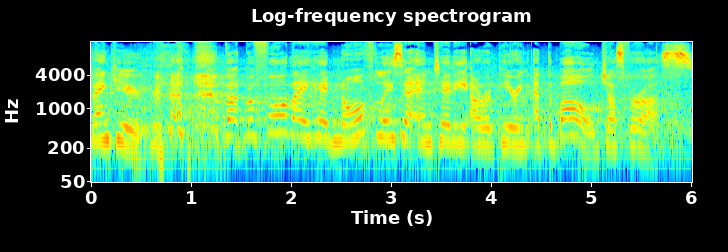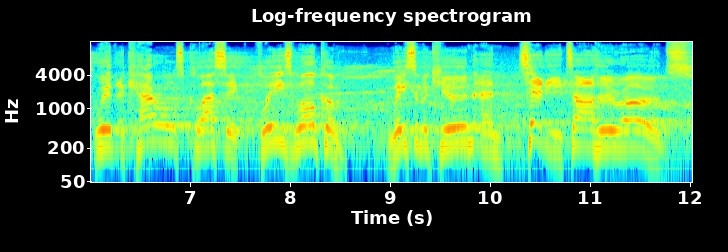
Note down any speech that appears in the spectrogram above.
Thank you. but before they head north, Lisa and Teddy are appearing at the Bowl just for us. With a Carol's classic, please welcome Lisa McCune and Teddy Tahu Rhodes.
